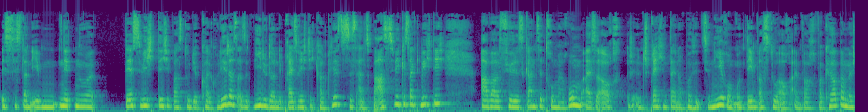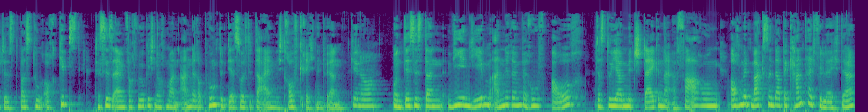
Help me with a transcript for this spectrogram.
es ist dann eben nicht nur das wichtig, was du dir kalkuliert hast, also wie du dann die Preise richtig kalkulierst, das ist als Basis, wie gesagt, wichtig. Aber für das Ganze drumherum, also auch entsprechend deiner Positionierung und dem, was du auch einfach verkörpern möchtest, was du auch gibst, das ist einfach wirklich nochmal ein anderer Punkt und der sollte da eigentlich draufgerechnet werden. Genau. Und das ist dann wie in jedem anderen Beruf auch, dass du ja mit steigender Erfahrung, auch mit wachsender Bekanntheit vielleicht, ja,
